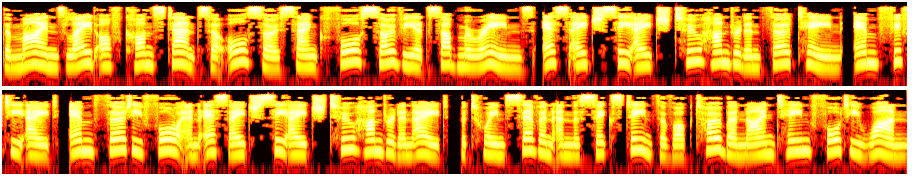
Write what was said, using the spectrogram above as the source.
the mines laid off Constanza also sank four Soviet submarines SHCH-213, M58, M34 and SHCH-208. Between 7 and 16 October 1941,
